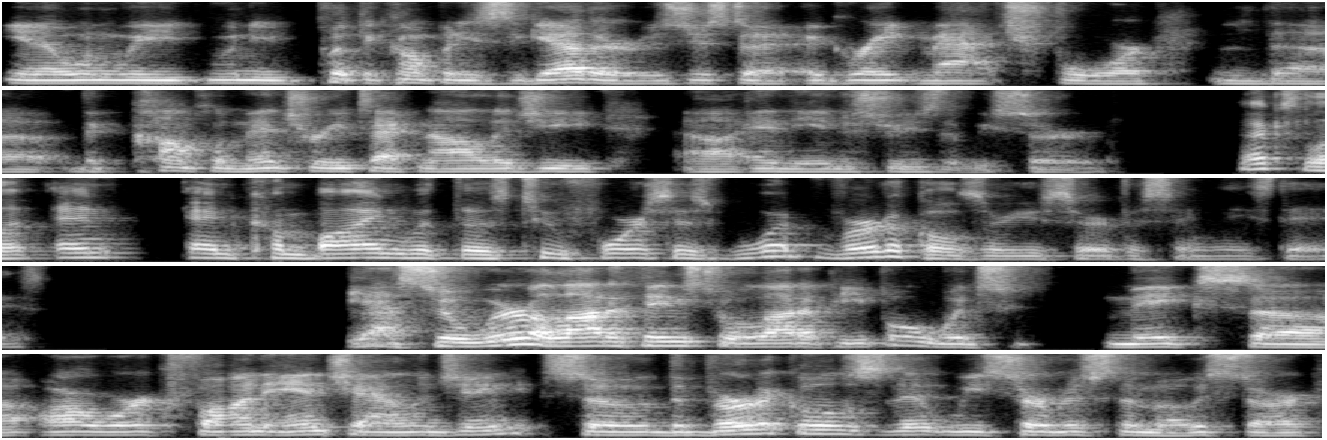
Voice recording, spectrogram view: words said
you know, when we when you put the companies together, it was just a, a great match for the the complementary technology uh, and the industries that we serve. Excellent. And and combined with those two forces, what verticals are you servicing these days? Yeah, so we're a lot of things to a lot of people, which makes uh, our work fun and challenging. So the verticals that we service the most are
